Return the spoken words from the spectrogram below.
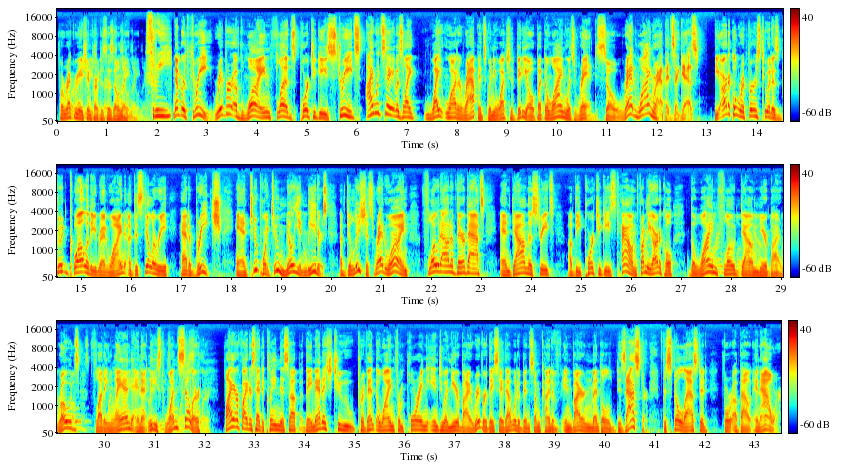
For recreation purposes only. 3, Number three, River of Wine floods Portuguese streets. I would say it was like whitewater rapids when you watch the video, but the wine was red. So, red wine rapids, I guess. The article refers to it as good quality red wine. A distillery had a breach, and 2.2 million liters of delicious red wine flowed out of their vats and down the streets of the Portuguese town. From the article, the wine flowed down nearby roads, flooding land and at least one cellar. Firefighters had to clean this up. They managed to prevent the wine from pouring into a nearby river. They say that would have been some kind of environmental disaster. The spill lasted for about an hour.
